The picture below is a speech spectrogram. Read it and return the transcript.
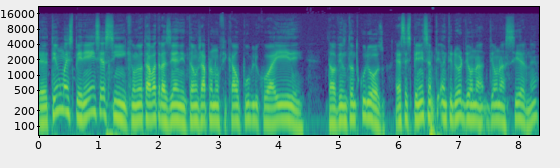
é, tem uma experiência assim, que eu estava trazendo, então, já para não ficar o público aí talvez um tanto curioso. Essa experiência ante anterior de eu, de eu nascer, né?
